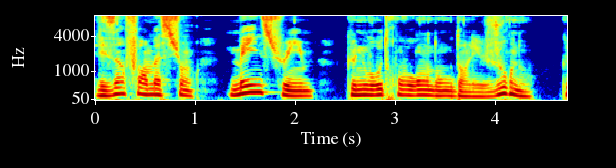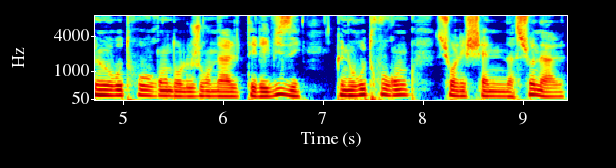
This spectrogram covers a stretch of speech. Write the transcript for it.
les informations mainstream que nous retrouverons donc dans les journaux, que nous retrouverons dans le journal télévisé, que nous retrouverons sur les chaînes nationales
